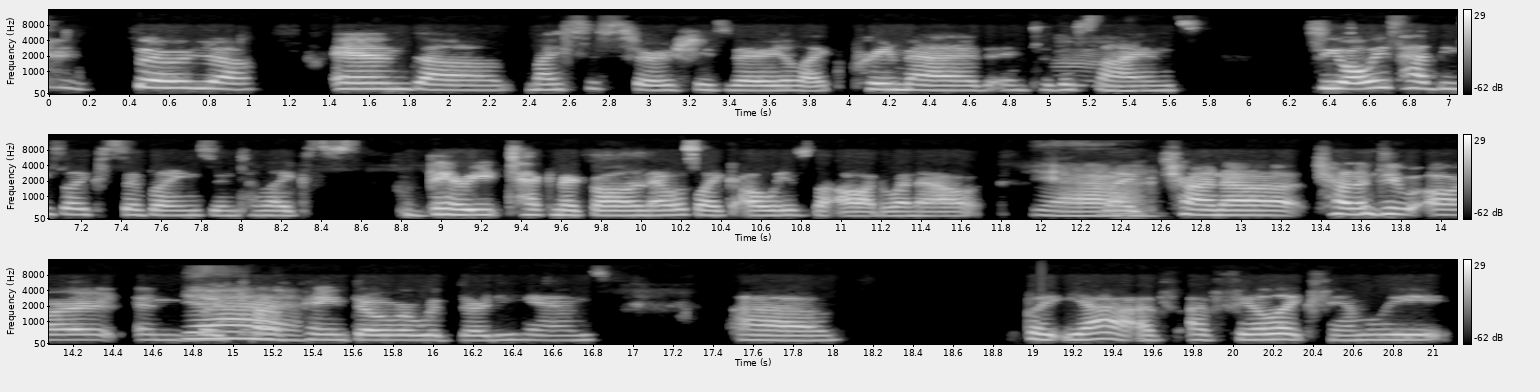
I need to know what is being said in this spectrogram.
so yeah. And uh, my sister, she's very like pre-med into the mm. science. So you always had these like siblings into like very technical and I was like always the odd one out. Yeah. Like trying to trying to do art and yeah. like trying to paint over with dirty hands. Uh, but yeah, I've, I feel like family,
